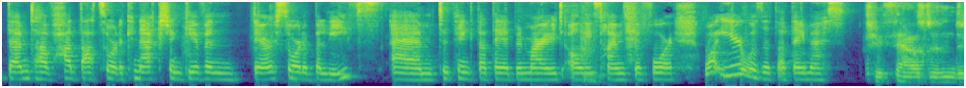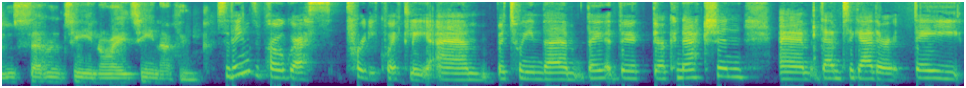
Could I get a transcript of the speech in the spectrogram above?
them to have had that sort of connection given their sort of beliefs um, to think that they had been married all these times before. What year was it that they met? 2017 or 18, I think. So things progress pretty quickly um, between them. They, they, their connection, um, them together, they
